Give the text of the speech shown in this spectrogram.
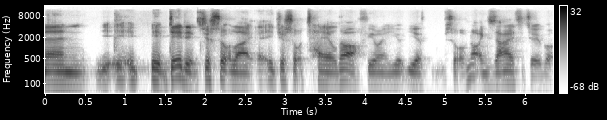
then it, it, it did. It's just sort of like it just sort of tailed off. You know, you, you're sort of not anxiety to it, but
